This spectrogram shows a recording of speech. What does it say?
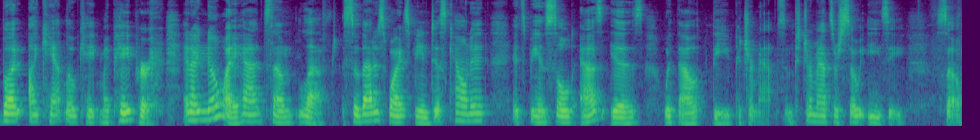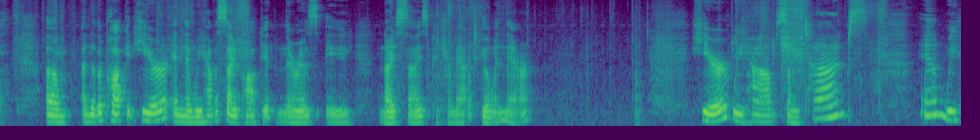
but I can't locate my paper. And I know I had some left. So that is why it's being discounted. It's being sold as is without the picture mats. And picture mats are so easy. So um, another pocket here, and then we have a side pocket, and there is a nice size picture mat to go in there. Here we have some tags, and we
